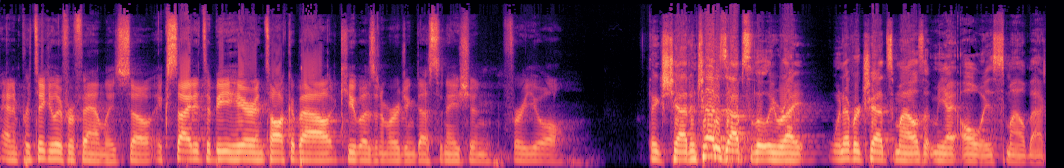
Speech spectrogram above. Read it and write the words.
and in particular for families. So excited to be here and talk about Cuba as an emerging destination for you all. Thanks, Chad. And Chad is absolutely right. Whenever Chad smiles at me, I always smile back.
